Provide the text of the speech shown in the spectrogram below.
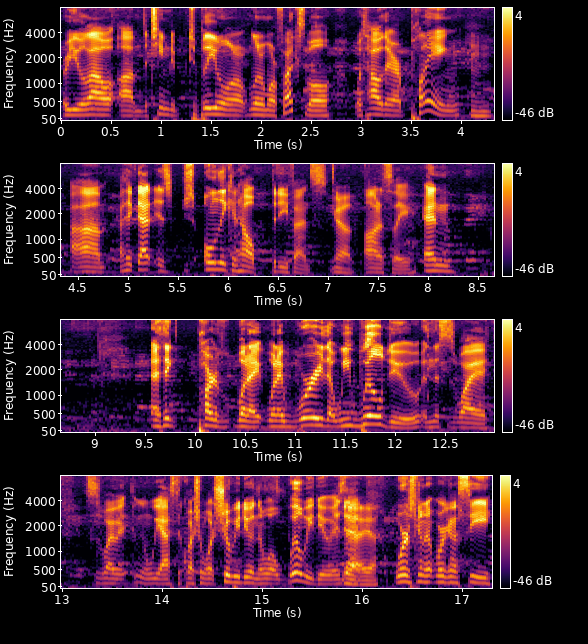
or you allow um, the team to, to be more, a little more flexible with how they're playing, um, I think that is just only can help the defense. Yeah. honestly, and I think part of what I what I worry that we will do, and this is why this is why we, you know, we asked the question, what should we do, and then what will we do? Is Yeah, that yeah. we're just gonna we're gonna see,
